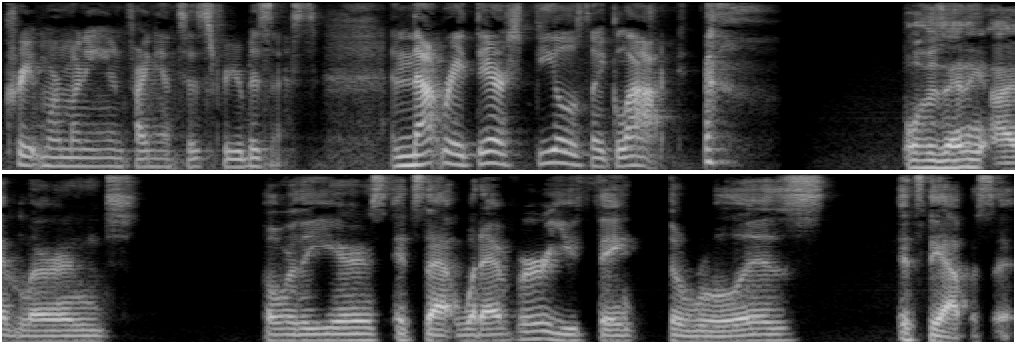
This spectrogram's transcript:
create more money and finances for your business. And that right there feels like lack. Well, if there's anything I've learned over the years, it's that whatever you think the rule is, it's the opposite.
